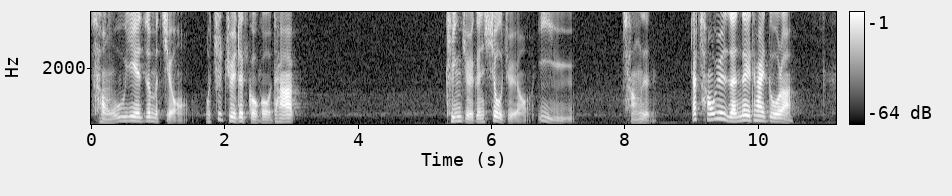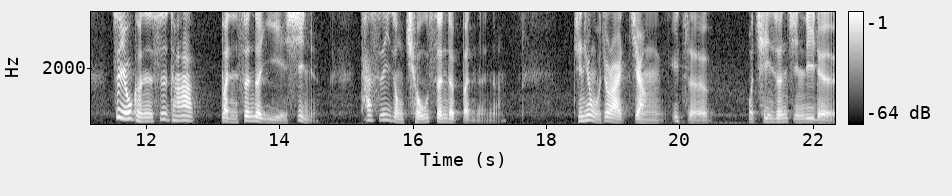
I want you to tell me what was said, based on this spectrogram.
宠物业这么久，我就觉得狗狗它听觉跟嗅觉哦异于常人，它超越人类太多了。这有可能是它本身的野性，它是一种求生的本能啊。今天我就来讲一则。我亲身经历的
